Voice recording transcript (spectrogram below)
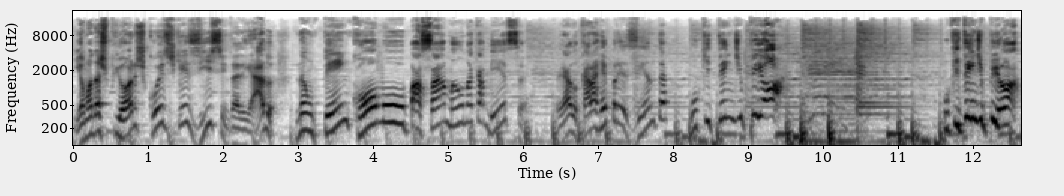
E é uma das piores coisas que existem, tá ligado? Não tem como passar a mão na cabeça. Tá ligado? O cara representa o que tem de pior. O que tem de pior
